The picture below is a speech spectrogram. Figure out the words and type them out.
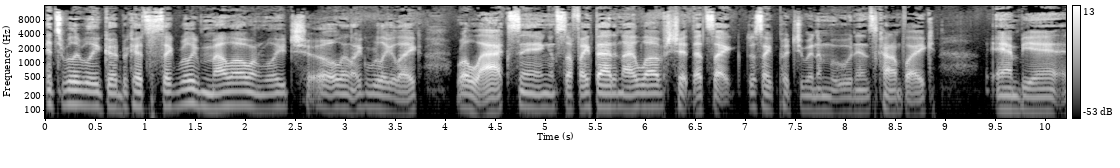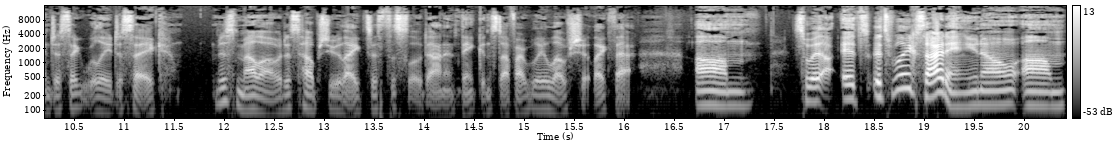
it's really really good because it's like really mellow and really chill and like really like relaxing and stuff like that. And I love shit that's like just like put you in a mood and it's kind of like ambient and just like really just like just mellow. It just helps you like just to slow down and think and stuff. I really love shit like that. Um, so it, it's it's really exciting, you know. Um,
